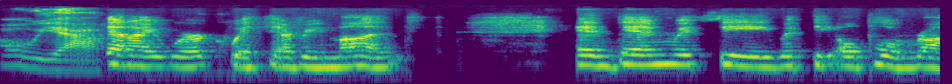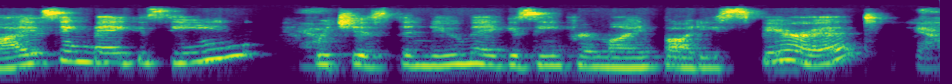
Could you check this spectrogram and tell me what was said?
Oh yeah. that I work with every month. And then with the with the Opal Rising magazine, Yeah. which is the new magazine for mind, body, spirit, Yeah.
